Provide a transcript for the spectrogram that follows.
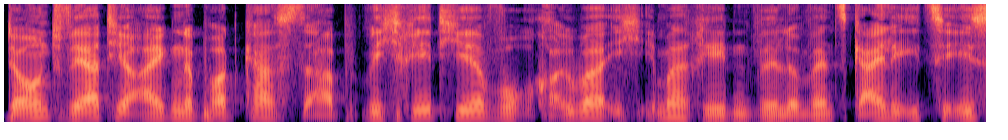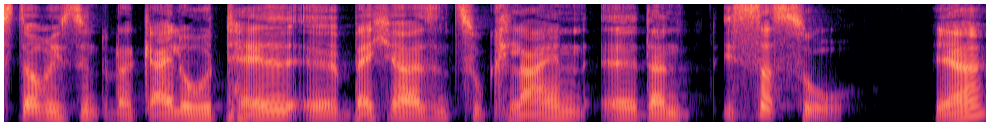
Don't wert ihr eigene Podcasts ab. Ich rede hier, worüber ich immer reden will. Und wenn es geile ICE-Stories sind oder geile Hotelbecher sind zu klein, äh, dann ist das so. Ja?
